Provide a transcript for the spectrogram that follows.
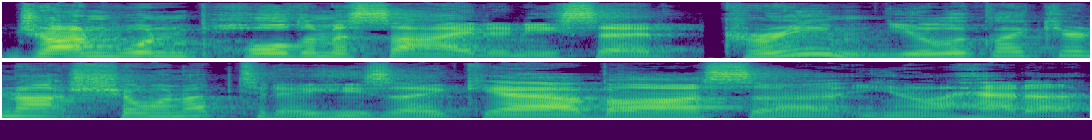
John Wooden pulled him aside, and he said, "Kareem, you look like you're not showing up today." He's like, "Yeah, boss. Uh, you know, I had a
